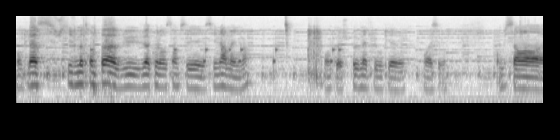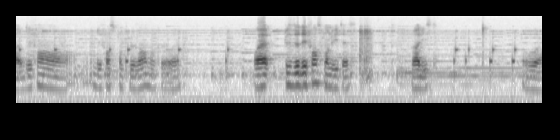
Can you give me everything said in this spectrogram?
Donc là, si je me trompe pas, vu, à quoi elle ressemble, c'est c'est une arme à main. Donc euh, je peux mettre le bouclier avec. Ouais, c'est bon. En plus, ça en, euh, défend, défense contre le vent, donc euh, ouais. Ouais, plus de défense, moins de vitesse. Réaliste. Donc voilà.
